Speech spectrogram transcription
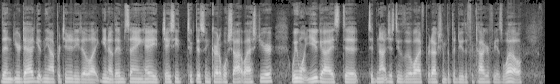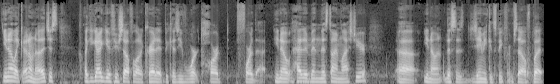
Then your dad getting the opportunity to like, you know, them saying, "Hey, JC took this incredible shot last year. We want you guys to to not just do the live production, but to do the photography as well." You know, like I don't know, it's just like you got to give yourself a lot of credit because you've worked hard for that. You know, had it Mhm. been this time last year, uh, you know, this is Jamie could speak for himself, but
